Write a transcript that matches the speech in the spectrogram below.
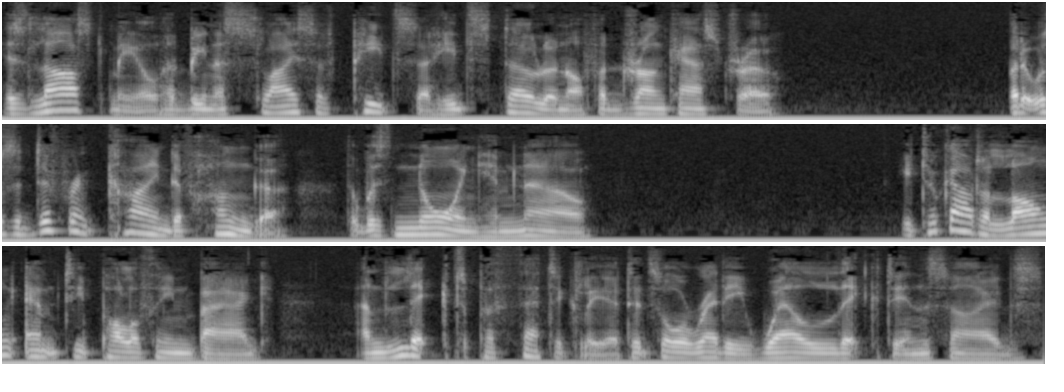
His last meal had been a slice of pizza he'd stolen off a drunk astro. But it was a different kind of hunger that was gnawing him now. He took out a long empty polythene bag and licked pathetically at its already well-licked insides.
